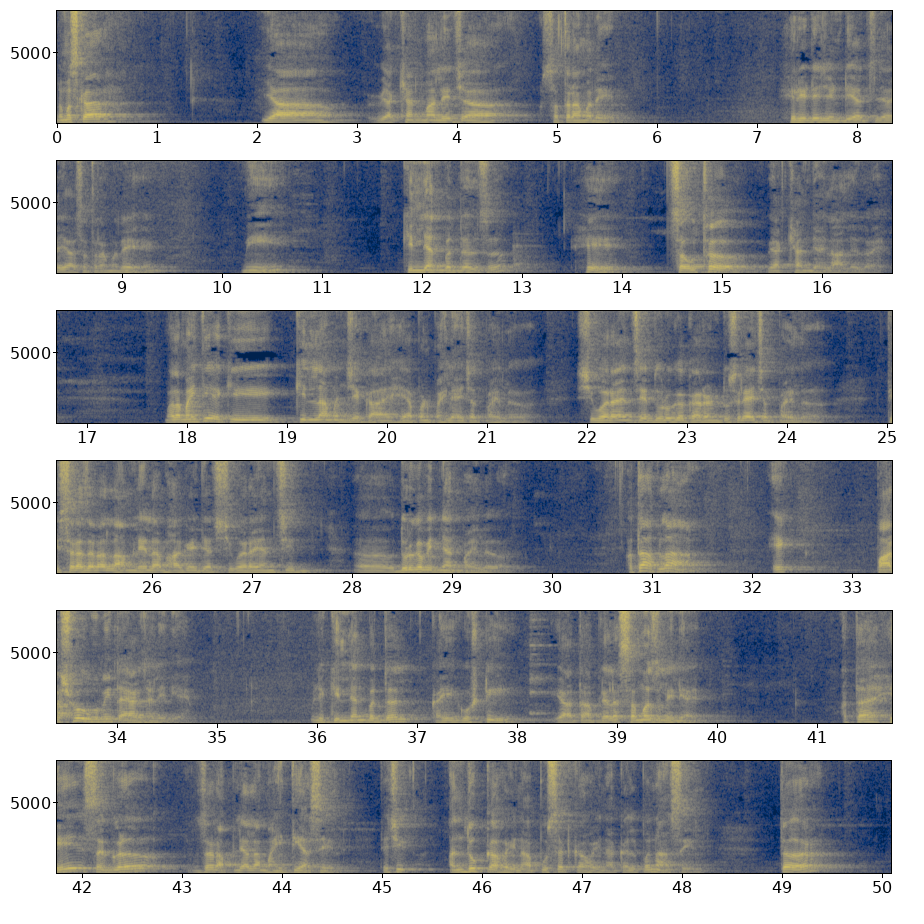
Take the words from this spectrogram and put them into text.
नमस्कार. या व्याख्यानमालेच्या सत्रामध्ये हेरिटेज इंडियाच्या या सत्रामध्ये मी किल्ल्यांबद्दलचं हे चौथं व्याख्यान द्यायला आलेलो आहे. मला माहिती आहे की किल्ला म्हणजे काय हे आपण पहिल्या याच्यात पाहिलं शिवरायांचे दुर्ग कारण दुसऱ्या याच्यात पाहिलं तिसरा जरा लांबलेला भाग आहे त्यात शिवरायांची दुर्गविज्ञान पाहिलं आता आपला एक पार्श्वभूमी तयार झालेली आहे. म्हणजे किल्ल्यांबद्दल काही गोष्टी या आता आपल्याला समजलेल्या आहेत. आता हे सगळं जर आपल्याला माहिती असेल त्याची अंधुक का होईना पुसट का होईना कल्पना असेल तर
